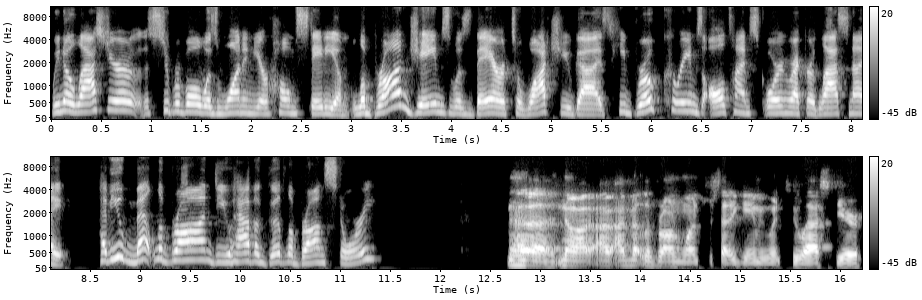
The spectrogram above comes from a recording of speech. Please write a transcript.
We know last year the Super Bowl was won in your home stadium. LeBron James was there to watch you guys. He broke Kareem's all time scoring record last night. Have you met LeBron? Do you have a good LeBron story? Uh, no, I, I, met LeBron once just at a game we went to last year.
